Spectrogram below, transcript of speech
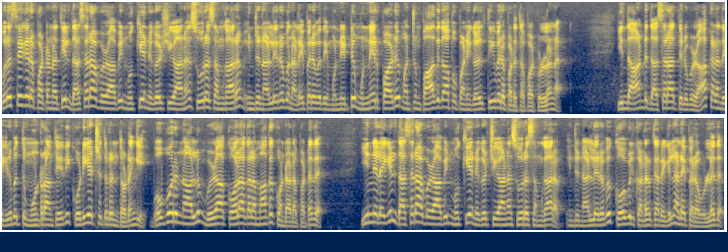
குலசேகர பட்டணத்தில் தசரா விழாவின் முக்கிய நிகழ்ச்சியான சூரசம்ஹாரம் இன்று நள்ளிரவு நடைபெறுவதை முன்னிட்டு முன்னேற்பாடு மற்றும் பாதுகாப்பு பணிகள் தீவிரப்படுத்தப்பட்டுள்ளன. இந்த ஆண்டு தசரா திருவிழா கடந்த இருபத்தி மூன்றாம் தேதி கொடியேற்றத்துடன் தொடங்கி ஒவ்வொரு நாளும் விழா கோலாகலமாக கொண்டாடப்பட்டது. இந்நிலையில் தசரா விழாவின் முக்கிய நிகழ்ச்சியான சூரசம்ஹாரம் இன்று நள்ளிரவு கோவில் கடற்கரையில் நடைபெற உள்ளது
